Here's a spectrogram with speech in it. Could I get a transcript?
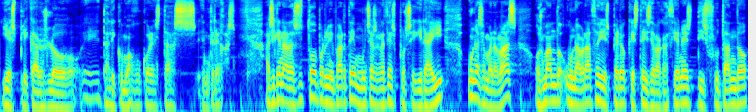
y explicaroslo eh, tal y como hago con estas entregas. Así que nada, eso es todo por mi parte. Muchas gracias por seguir ahí. Una semana más. Os mando un abrazo y espero que estéis de vacaciones disfrutando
